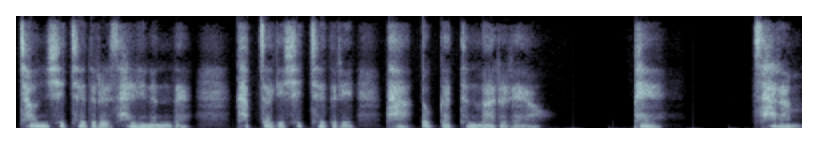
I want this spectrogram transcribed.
전 시체들을 살리는데 갑자기 시체들이 다 똑같은 말을 해요. 배, 사람.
